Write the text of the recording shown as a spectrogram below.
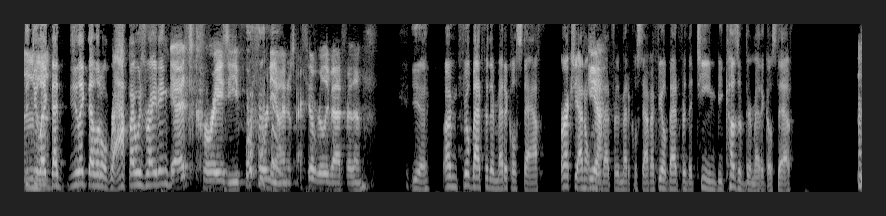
Did you like that? Did you like that little rap I was writing? Yeah, it's crazy. Poor 49ers. I feel really bad for them. Yeah, I feel bad for their medical staff. Or actually, I don't Yeah. feel bad for the medical staff. I feel bad for the team because of their medical staff. oh,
